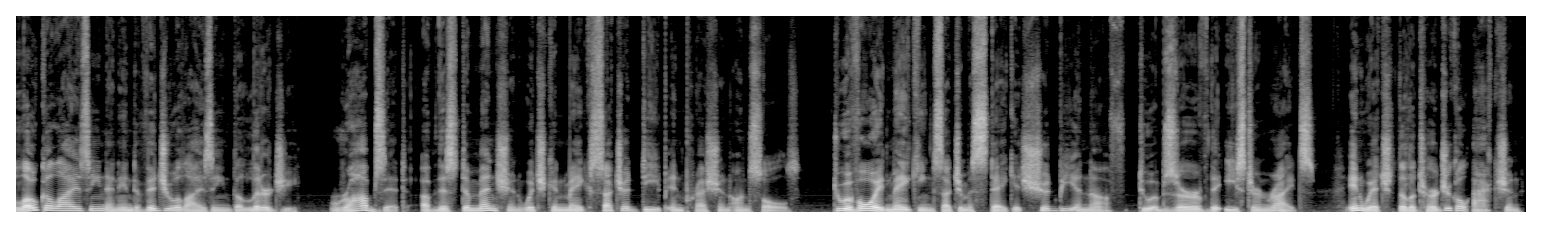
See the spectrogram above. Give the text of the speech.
localizing and individualizing the liturgy robs it of this dimension which can make such a deep impression on souls. To avoid making such a mistake, it should be enough to observe the Eastern rites, in which the liturgical action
